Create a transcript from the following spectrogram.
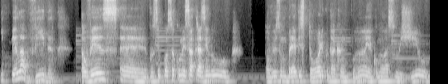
e pela vida. Talvez é, você possa começar trazendo talvez um breve histórico da campanha, como ela surgiu,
